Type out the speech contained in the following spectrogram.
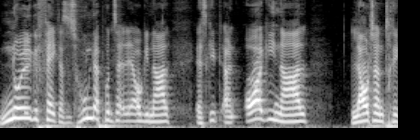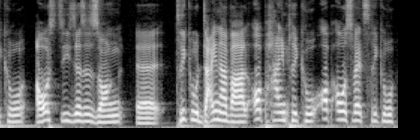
null gefaked, das ist 100% Original. Es gibt ein Original Lautern-Trikot aus dieser Saison. Äh, Trikot deiner Wahl, ob Heimtrikot, ob Auswärtstrikot,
